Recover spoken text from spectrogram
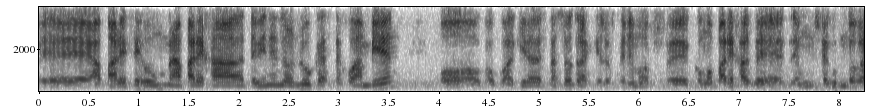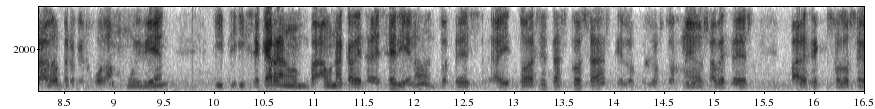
eh, aparece una pareja, te vienen los Lucas, te juegan bien, o, cualquiera de estas otras que los tenemos eh, como parejas de, un segundo grado, pero que juegan muy bien y, y se cargan un, a una cabeza de serie, ¿no? Entonces hay todas estas cosas que los, torneos a veces parece que solo se,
